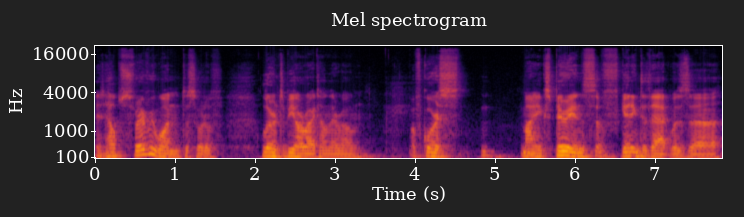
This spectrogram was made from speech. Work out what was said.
it helps for everyone to sort of learn to be all right on their own. Of course, my experience of getting to that was uh,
